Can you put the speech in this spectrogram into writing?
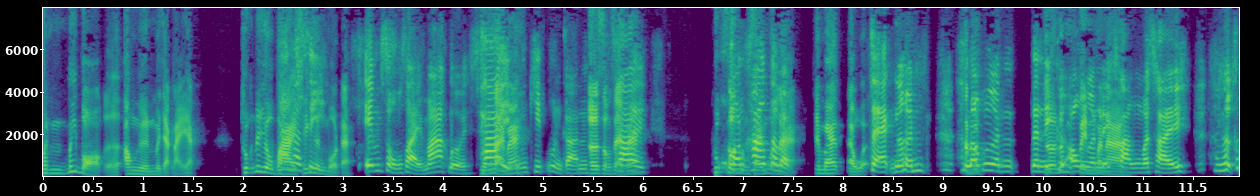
มันไม่บอกเหรอเอาเงินมาจากไหนอะทุกนโยบายนั่นน่ะใช้สิเงินหมดอะเอ็มสงสัยมากเลยสงใช่สัยไหมเอ็มคิดเหมือนกันเออสงสัยไหมใช่ทุกคนค่อนข้างสงสัยหมดจะแบบแหละใช่ไหมแต่ว่าแจกเงิน แล้วเงินแต่นี่เออคือเอามันเป็นเงินมาในนานคลังมาใช้ แล้วก็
